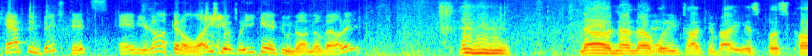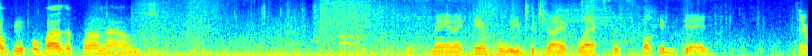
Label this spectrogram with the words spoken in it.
Captain Bitch Tits, and you're not gonna like it, but you can't do nothing about it. no, no, no. What are you talking about? You're supposed to call people by the pronouns. Man, I can't believe the giant blacksmith's fucking dead. Their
